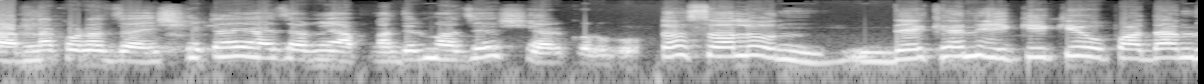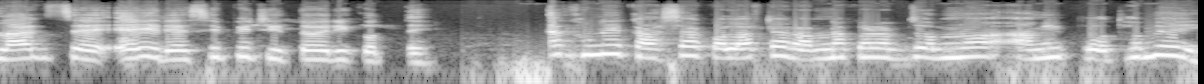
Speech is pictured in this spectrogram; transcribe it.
রান্না করা যায় সেটাই আজ আমি আপনাদের মাঝে শেয়ার করব। তো চলুন, দেখে নি কি কি উপাদান লাগছে এই রেসিপিটি তৈরি করতে। এখন এই কাঁচা কলাটা রান্না করার জন্য আমি প্রথমেই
